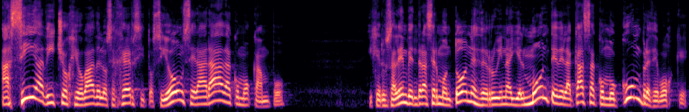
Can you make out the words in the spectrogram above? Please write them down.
así ha dicho Jehová de los ejércitos, Sión será arada como campo, y Jerusalén vendrá a ser montones de ruina y el monte de la casa como cumbres de bosque.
